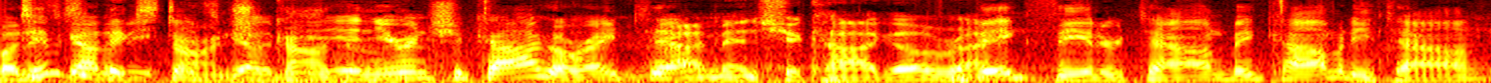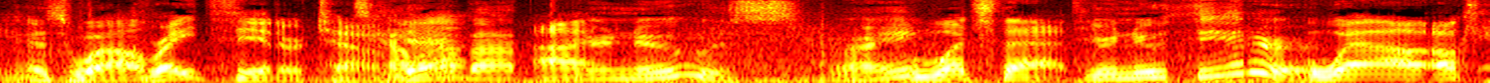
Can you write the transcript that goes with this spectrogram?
But Tim's it's gotta a big be, star in gotta be- Chicago. and you're in Chicago, right, Tim? I'm in Chicago, right? Big theater town, big comedy town as well. great theater town. Tell Yeah. them about I- your news, right? What's that? Your new theater. Well, okay,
